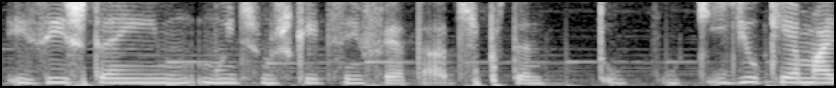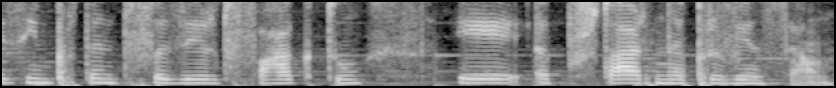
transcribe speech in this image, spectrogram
existem muitos mosquitos infectados. Portanto, e o que é mais importante fazer de facto é apostar na prevenção.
